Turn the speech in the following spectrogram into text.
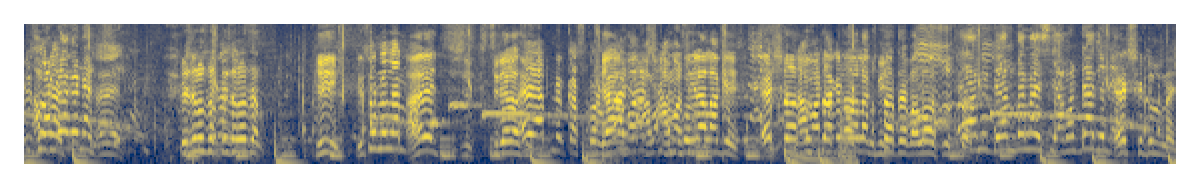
পিছনে পিছনে যান পিছনে যান কি? পিছনে যান। আরে সিরিয়াল আছে। এই আপনার কাজ করুন কে, আমার আমার- আমার সিরিয়াল আগে। উস্তাদ আমার টাকা নেওয়া লাগবে। উস্তাদে ভালো আছে আমি ব্যান বেলাইছি আমার ডাকে এর শিডিউল নাই।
